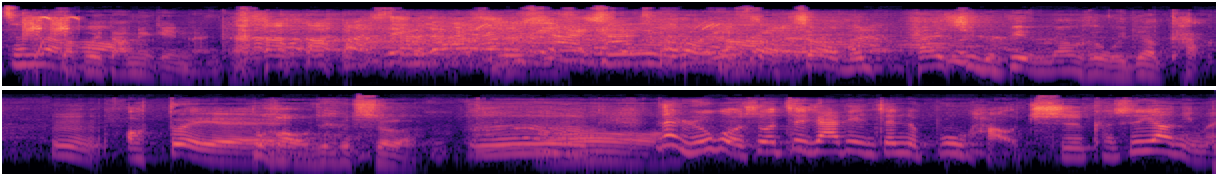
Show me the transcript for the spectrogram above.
真的，他不会当面给你难看。像我们拍戏的便当盒，我一定要看。嗯，哦，对，耶，不好我就不吃了。嗯，那如果说这家店真的不好吃，可是要你们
